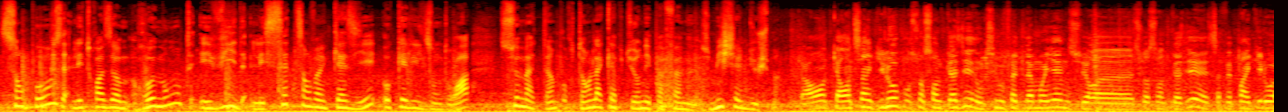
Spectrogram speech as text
Sans pause, les trois hommes remontent et vident les 720 casiers auxquels ils ont droit. Ce matin, pourtant, la capture n'est pas fameuse. Michel Duchemin. 40-45 kilos pour 60 casiers, donc si vous faites la moyenne sur 60 casiers, ça fait pas un kilo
